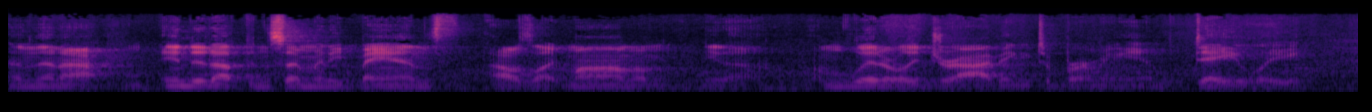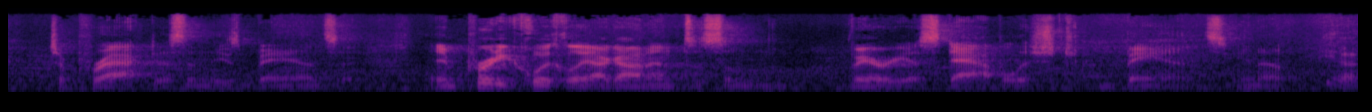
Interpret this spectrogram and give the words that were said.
and then I ended up in so many bands. I was like, Mom, I'm, you know, I'm literally driving to Birmingham daily to practice in these bands, and pretty quickly I got into some very established bands. You know. Yeah,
